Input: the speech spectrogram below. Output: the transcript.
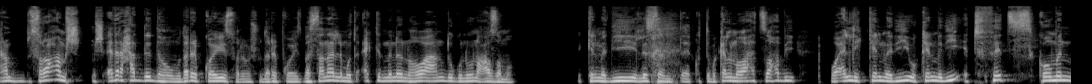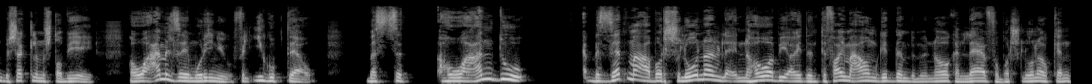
أنا بصراحة مش مش قادر أحدد هو مدرب كويس ولا مش مدرب كويس بس أنا اللي متأكد منه إن هو عنده جنون عظمة. الكلمة دي لسه كنت بكلم واحد صاحبي وقال لي الكلمة دي والكلمة دي it fits كومان بشكل مش طبيعي. هو عامل زي مورينيو في الإيجو بتاعه بس هو عنده بالذات مع برشلونة لأن هو بي identify معاهم جدا بما إن هو كان لاعب في برشلونة وكان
